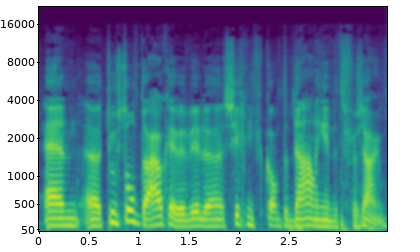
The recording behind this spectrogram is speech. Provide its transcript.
En uh, toen stond daar: oké, we willen een significante daling in het verzuim.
